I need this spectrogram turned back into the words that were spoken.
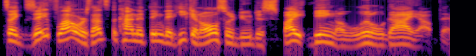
It's like Zay Flowers, that's the kind of thing that he can also do despite being a little guy out there.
